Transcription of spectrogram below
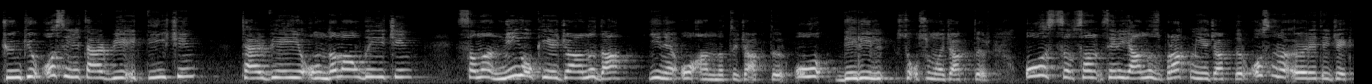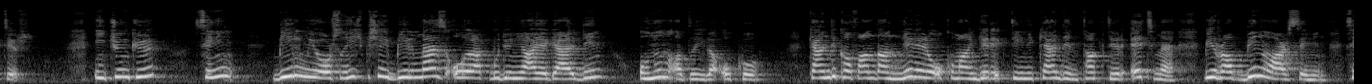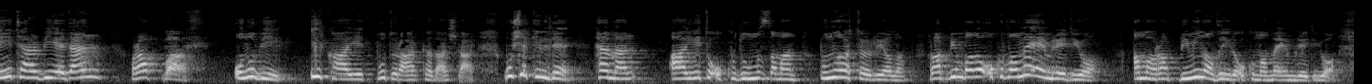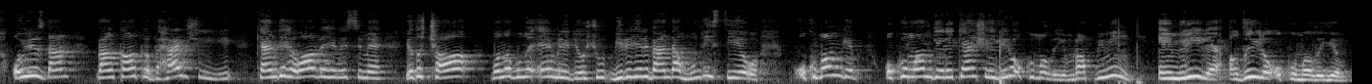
Çünkü o seni terbiye ettiği için, terbiyeyi ondan aldığı için sana neyi okuyacağını da yine o anlatacaktır. O delil sunacaktır. O seni yalnız bırakmayacaktır. O sana öğretecektir. Çünkü senin bilmiyorsun, hiçbir şey bilmez olarak bu dünyaya geldin. Onun adıyla oku. Kendi kafandan nereye okuman gerektiğini kendin takdir etme. Bir Rabbin var senin. Seni terbiye eden Rab var. Onu bil. İlk ayet budur arkadaşlar. Bu şekilde hemen ayeti okuduğumuz zaman bunu hatırlayalım. Rabbim bana okumamı emrediyor. Ama Rabbimin adıyla okumamı emrediyor. O yüzden ben kalkıp her şeyi kendi heva ve hevesime ya da çağa bana bunu emrediyor. Şu birileri benden bunu istiyor. Okumam okumam gereken şeyleri okumalıyım. Rabbimin emriyle, adıyla okumalıyım.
